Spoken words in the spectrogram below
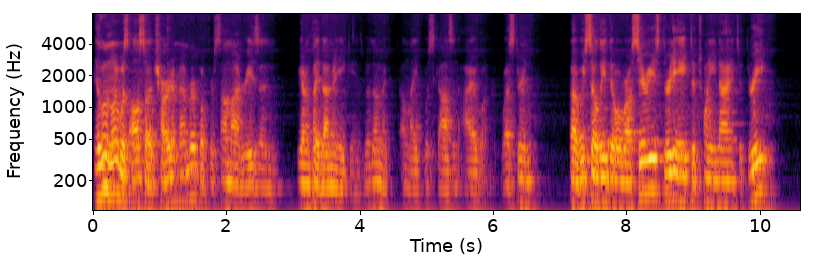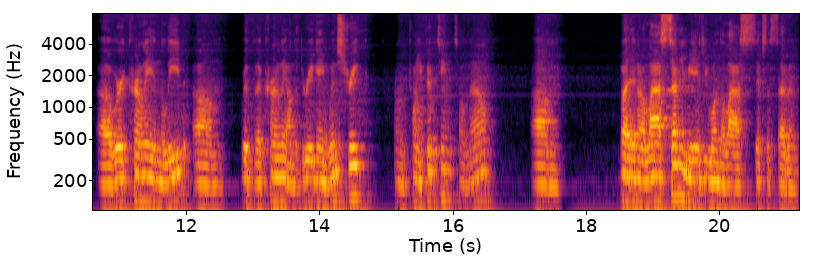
Illinois was also a charter member, but for some odd reason, we haven't played that many games with them, like, unlike Wisconsin, Iowa, Western. But we still lead the overall series, thirty-eight to twenty-nine to three. Uh, we're currently in the lead um, with the currently on the three game win streak from 2015 till now. Um, but in our last seven meetings, we won the last six or seven.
